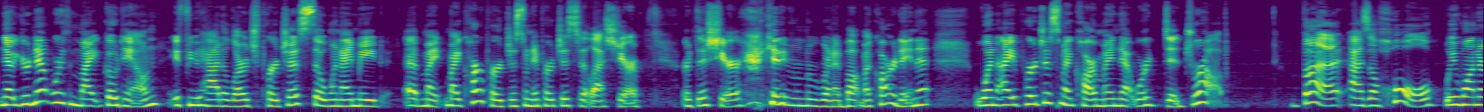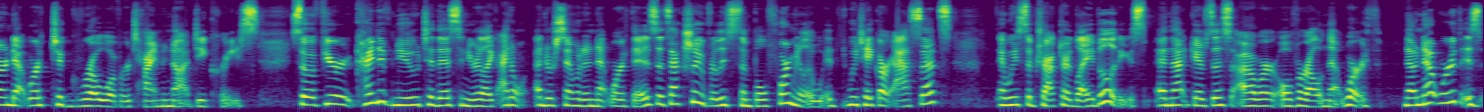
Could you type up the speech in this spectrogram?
Now, your net worth might go down if you had a large purchase. So, when I made uh, my, my car purchase, when I purchased it last year or this year, I can't even remember when I bought my car, dang it. When I purchased my car, my net worth did drop. But as a whole, we want our net worth to grow over time and not decrease. So if you're kind of new to this and you're like, I don't understand what a net worth is, it's actually a really simple formula. We take our assets and we subtract our liabilities, and that gives us our overall net worth. Now, net worth is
